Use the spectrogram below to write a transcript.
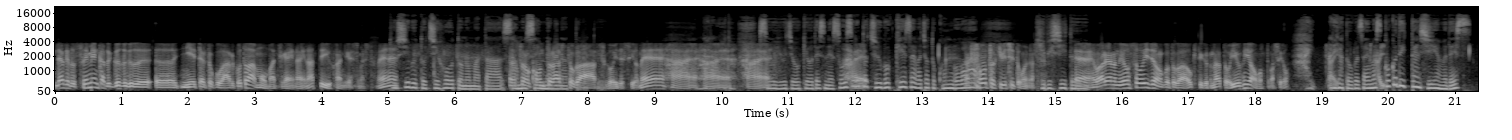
ー、だけど水面下でぐずぐず煮えてるところがあることはもう間違いないなという感じがしましたね。都市部と地方とのまた寒さのコントラストがすごいですよね。はい、はい、はい。そういう状況ですね。そうすると中国経済はちょっと今後は、はい、相当厳しいと思います。厳しいという。えー、我々の予想以上のことが起きてくるなというふうには思ってますよ。はい。ありがとうございます。はい、ここで一旦 CM です。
